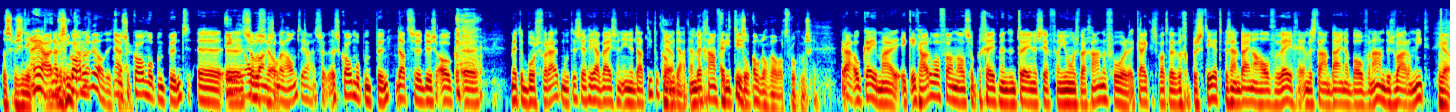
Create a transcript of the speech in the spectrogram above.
Dat is misschien, nou ja, nou, misschien komen, kan het wel dit nou, jaar. Ze komen op een punt, uh, in, in zo langzamerhand, ja, ze, ze, komen op een punt dat ze dus ook met de borst vooruit moeten. Zeggen, ja, wij zijn inderdaad titelkandidaat. En wij gaan voor het die titel. is ook nog wel wat vroeg misschien. Ja, oké, okay, maar ik, ik hou er wel van als op een gegeven moment een trainer zegt van... jongens, wij gaan ervoor. Kijk eens wat we hebben gepresteerd. We zijn bijna halverwege en we staan bijna bovenaan. Dus waarom niet? Ja.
